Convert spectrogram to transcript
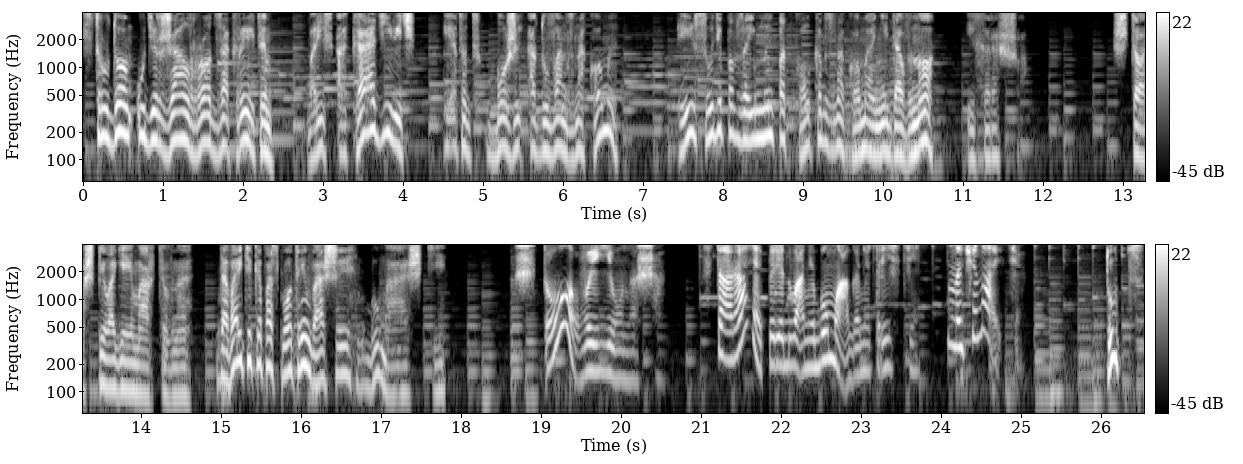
с трудом удержал рот закрытым, Борис Аркадьевич и этот божий одуван знакомы? И, судя по взаимным подколкам, знакомы они давно и хорошо. Что ж, Пелагея Мартовна, давайте-ка посмотрим ваши бумажки. Что вы, юноша, старая перед вами бумагами трясти? Начинайте. Тут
